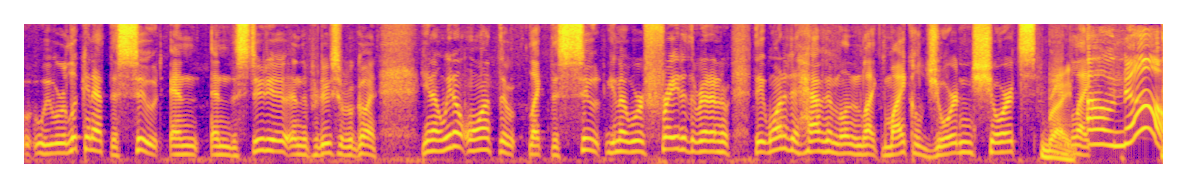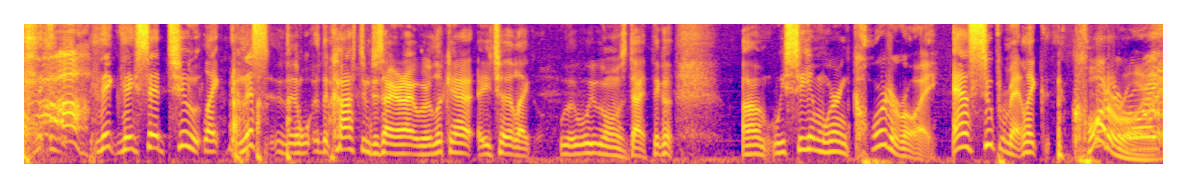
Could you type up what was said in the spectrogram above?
we were looking at the suit, and and the studio and the producer were going, you know, we don't want the like the suit. You know, we're afraid of the red under. They wanted to have him in like Michael Jordan shorts, and, Right. Like, Oh no! they, they said too, like, and this, the, the costume designer and I we were looking at each other like, we, we almost died. They go, um, we see him wearing corduroy as Superman, like Corduroy?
